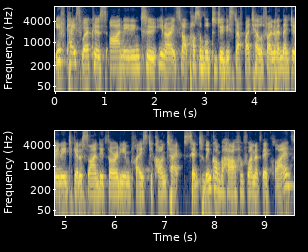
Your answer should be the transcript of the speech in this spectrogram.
if caseworkers are needing to, you know, it's not possible to do this stuff by telephone and they do need to get a signed authority in place to contact Centrelink on behalf of one of their clients,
